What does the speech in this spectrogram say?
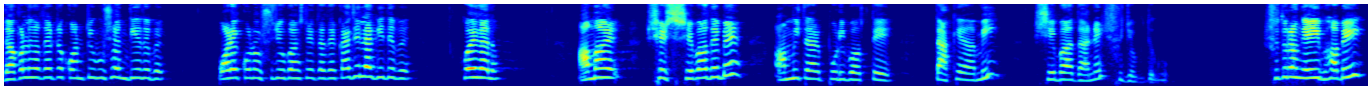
দরকার তাদের একটা কন্ট্রিবিউশন দিয়ে দেবে, পরে কোনো সুযোগ আসলে তাদের কাজে লাগিয়ে দেবে। হয়ে গেল। আমার সে সেবা দেবে, আমি তার পরিবর্তে তাকে আমি সেবা দানের সুযোগ দেব। সুতরাং এইভাবেই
